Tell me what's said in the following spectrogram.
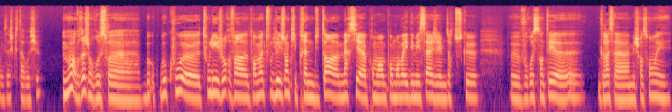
Un message que t'as reçu? Moi, en vrai, j'en reçois be- beaucoup euh, tous les jours. Enfin, pour moi, tous les gens qui prennent du temps, euh, merci euh, pour m'en- pour m'envoyer des messages et me dire tout ce que euh, vous ressentez grâce à mes chansons. Et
